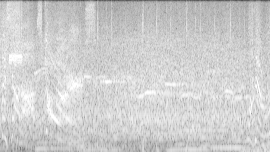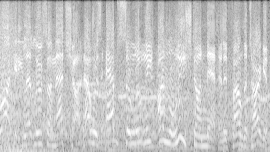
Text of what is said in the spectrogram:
Gets the shot off. Scores! What a rocket he let loose on that shot. That was absolutely unleashed on net, and it found the target.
